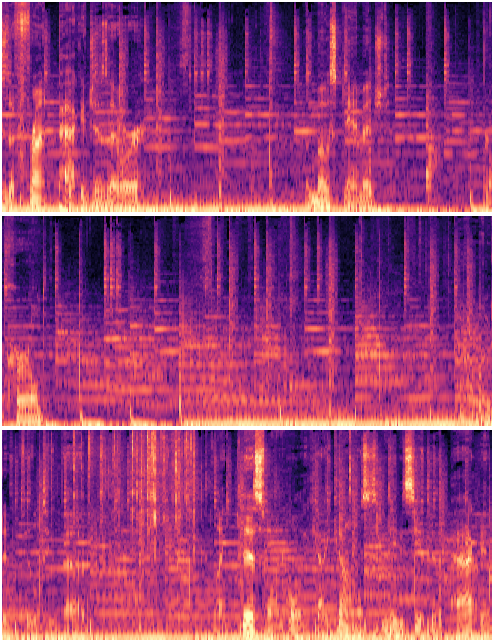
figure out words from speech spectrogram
Think it's the front packages that were the most damaged or curled. That one didn't feel too bad. Like this one, holy cow, you can almost maybe see it through the package.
